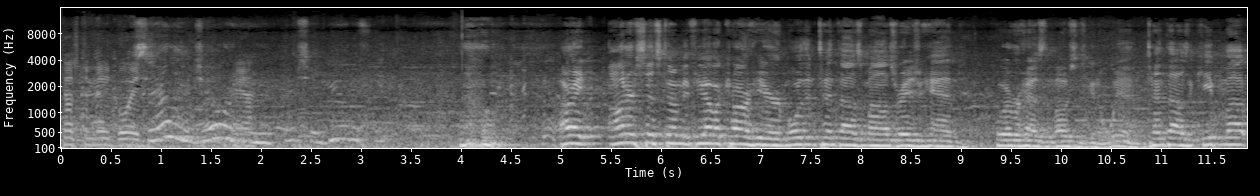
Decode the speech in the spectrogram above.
custom made boys. Sally and Joe yeah. they're so beautiful. All right, honor system. If you have a car here, more than 10,000 miles, raise your hand. Whoever has the most is going to win. 10,000, keep them up.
